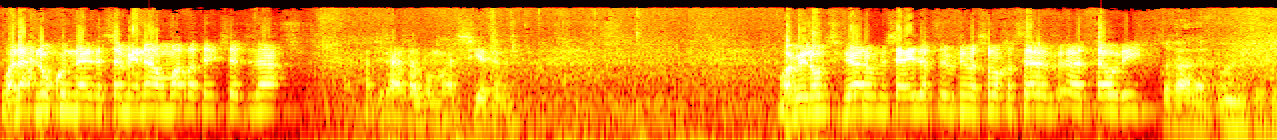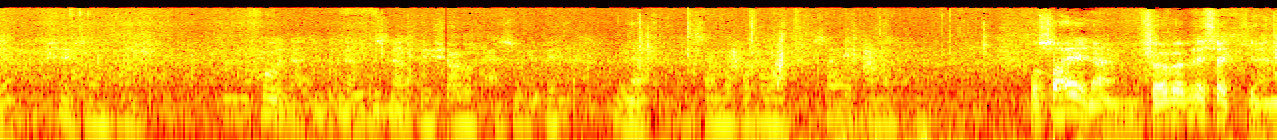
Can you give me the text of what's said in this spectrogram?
ونحن كنا إذا سمعناه مرة اجتزنا هذه الآية أبو مؤسية لنا ومنهم سفيان بن سعيد بن مسروق الثوري. قال وين سفيان؟ شيخ في شعبة حسب به. نعم. صحيح وصحيح نعم. شعبة بلا شك يعني.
